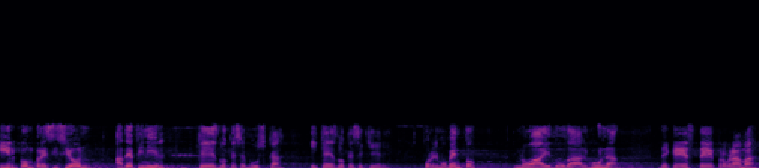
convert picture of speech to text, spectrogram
ir con precisión a definir qué es lo que se busca y qué es lo que se quiere. Por el momento, no hay duda alguna de que este programa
